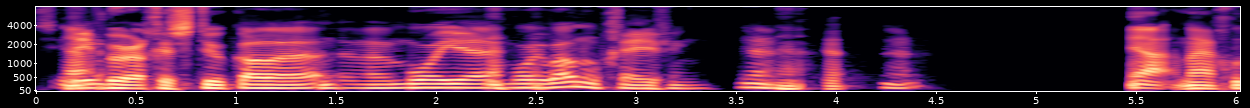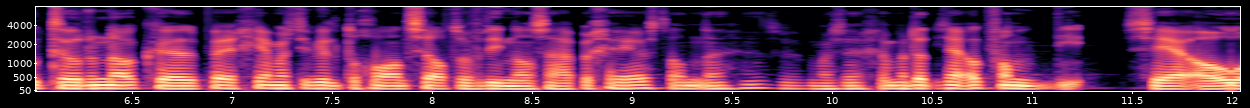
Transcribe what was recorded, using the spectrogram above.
Ja. Limburg is natuurlijk al, eh, een mooie, mooie woonomgeving. Ja. Ja. Ja, nou ja, goed, hoe dan ook, eh, de PGM'ers die willen toch wel hetzelfde verdienen als APG'ers, dan eh, zullen we maar zeggen. Maar dat jij ook van die CAO,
